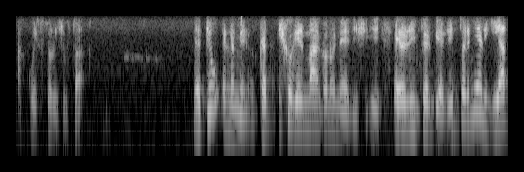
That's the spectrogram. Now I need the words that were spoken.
a questo risultato. Né più e né meno. Capisco che mancano i medici e gli infermieri. Gli infermieri, chi, ha,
